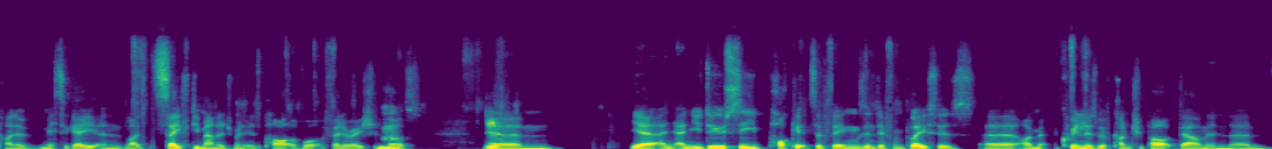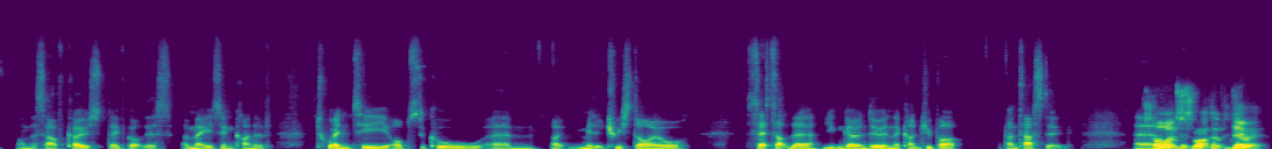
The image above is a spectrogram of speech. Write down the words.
kind of mitigate and like safety management is part of what a federation mm. does. Yeah. Um, yeah, and, and you do see pockets of things in different places. Uh, I'm at Queen Elizabeth Country Park down in um, on the south coast. They've got this amazing kind of 20 obstacle, um, like military style set up there. You can go and do in the country park. Fantastic. Um, oh, I just rock up and do it.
